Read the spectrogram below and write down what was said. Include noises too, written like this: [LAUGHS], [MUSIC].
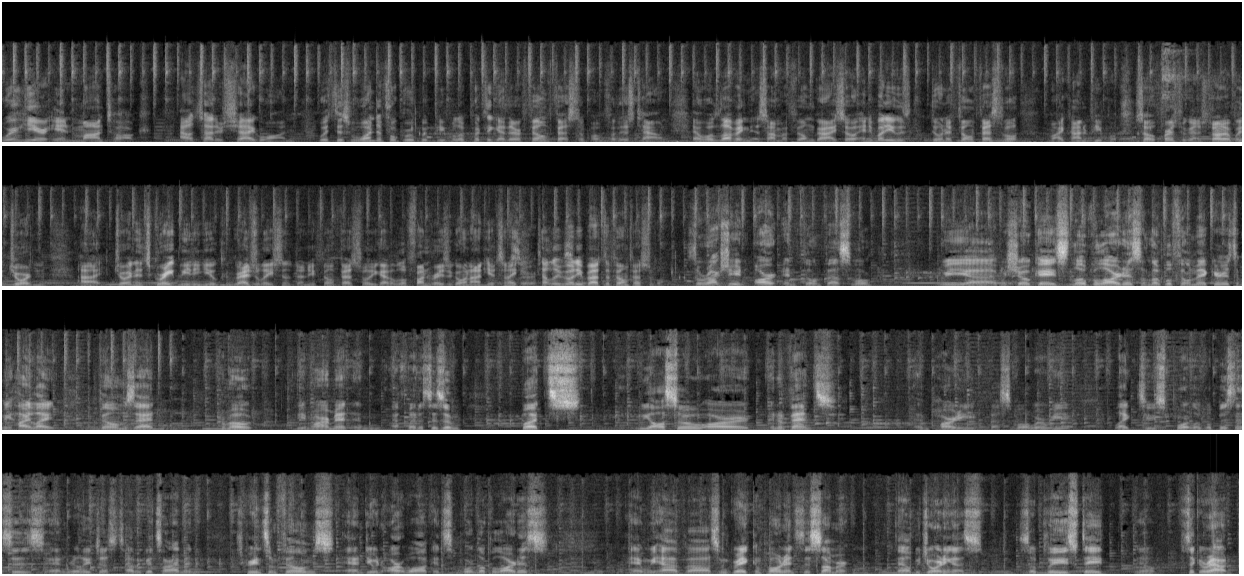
We're here in Montauk, outside of Shagwong, with this wonderful group of people who put together a film festival for this town. And we're loving this. I'm a film guy, so anybody who's doing a film festival, my kind of people. So first we're going to start off with Jordan. Uh, Jordan, it's great meeting you. Congratulations on your film festival. You got a little fundraiser going on here tonight. Yes, Tell Thank everybody sir. about the film festival. So we're actually an art and film festival. We uh, we showcase local artists and local filmmakers, and we highlight films that promote the environment and athleticism. But we also are an event and party festival where we like to support local businesses and really just have a good time and screen some films and do an art walk and support local artists. And we have uh, some great components this summer that'll be joining us. So please stay, you know, stick around.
